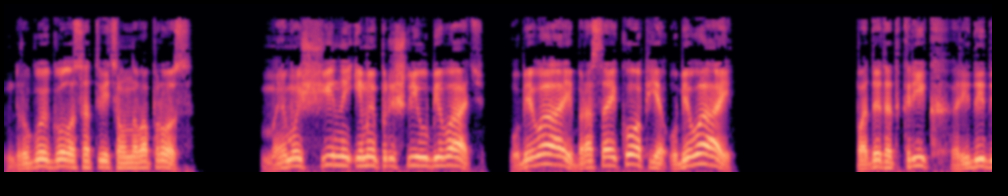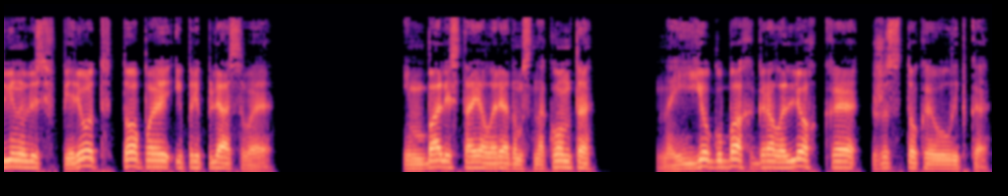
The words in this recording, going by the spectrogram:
Другой голос ответил на вопрос. «Мы мужчины, и мы пришли убивать! Убивай! Бросай копья! Убивай!» Под этот крик ряды двинулись вперед, топая и приплясывая. Имбали стояла рядом с Наконта, на ее губах играла легкая, жестокая улыбка.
